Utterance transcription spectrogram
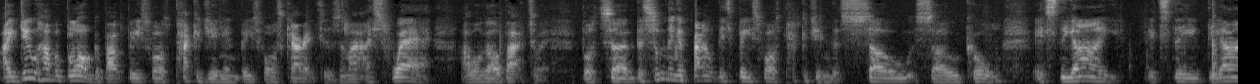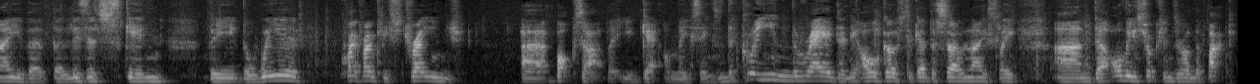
I do have a blog about Beast Wars packaging and Beast Wars characters, and I, I swear I will go back to it. But uh, there's something about this Beast Wars packaging that's so so cool. It's the eye. It's the the eye, the the lizard skin, the the weird, quite frankly, strange uh, box art that you get on these things, and the green, the red, and it all goes together so nicely. And uh, all the instructions are on the back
